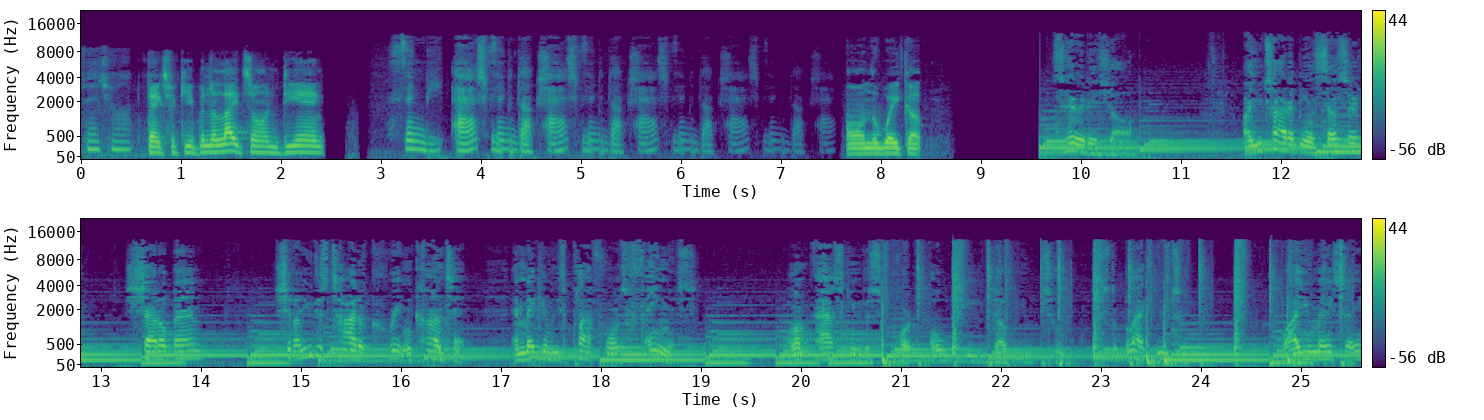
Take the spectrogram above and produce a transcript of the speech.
Individual. Thanks for keeping the lights on, Deang. Cindy Ashby Productions. On the wake up. So here it is, y'all. Are you tired of being censored, shadow banned? Shit, are you just tired of creating content and making these platforms famous? Well, I'm asking you to support OTW Tube. It's the black YouTube. Why, you may say?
